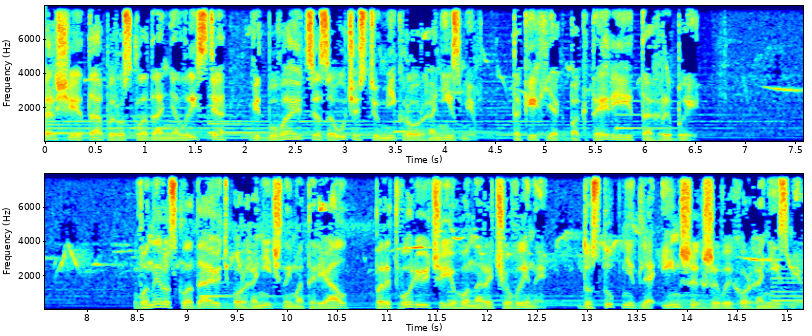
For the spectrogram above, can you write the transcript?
Перші етапи розкладання листя відбуваються за участю мікроорганізмів, таких як бактерії та гриби. Вони розкладають органічний матеріал, перетворюючи його на речовини, доступні для інших живих організмів.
